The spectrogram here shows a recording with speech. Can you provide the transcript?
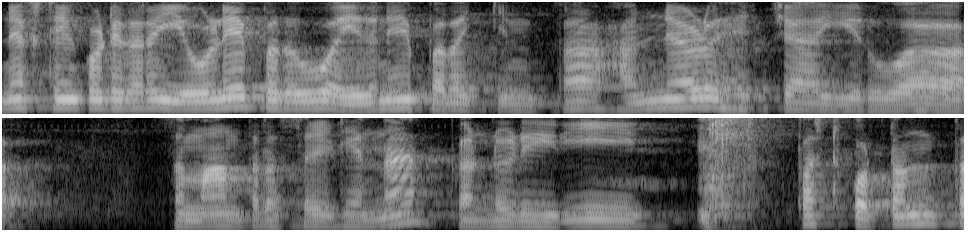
ನೆಕ್ಸ್ಟ್ ಏನು ಕೊಟ್ಟಿದ್ದಾರೆ? ಏಳನೇ ಪದವು ಐದನೇ ಪದಕ್ಕಿಂತ ಹನ್ನೆರಡು ಹೆಚ್ಚಾಗಿರುವ ಸಮಾಂತರ ಸೈಡಿಯನ್ನು ಕಂಡುಹಿಡಿಯಿರಿ. ಫಸ್ಟ್ ಕೊಟ್ಟಂಥ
